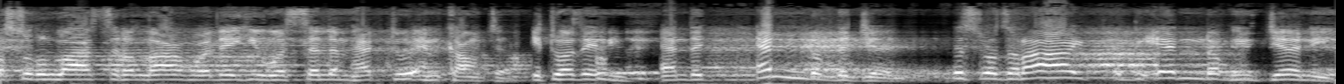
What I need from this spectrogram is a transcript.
Rasulullah sallallahu had to encounter. It was in and the end of the journey. This was right at the end of his journey.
